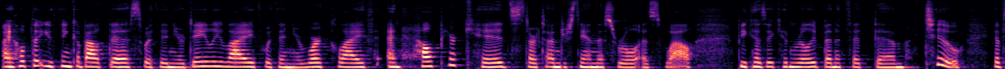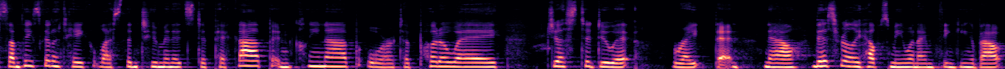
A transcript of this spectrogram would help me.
I hope that you think about this within your daily life, within your work life, and help your kids start to understand this rule as well, because it can really benefit them too. If something's going to take less than two minutes to pick up and clean up or to put away, just to do it right then. Now, this really helps me when I'm thinking about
